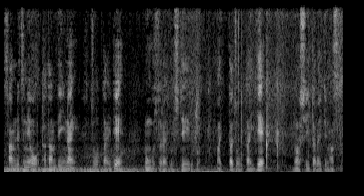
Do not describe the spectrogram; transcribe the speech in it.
3列目を畳んでいない状態で、ロングスライドをしていると、まあ、いった状態で乗らせていただいてます。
